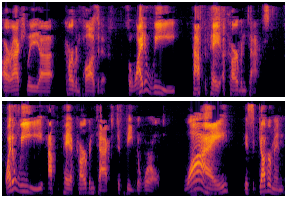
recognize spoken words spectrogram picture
are actually uh, carbon positive. So why do we have to pay a carbon tax? Why do we have to pay a carbon tax to feed the world? Why is the government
